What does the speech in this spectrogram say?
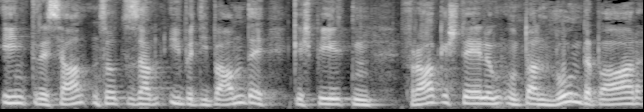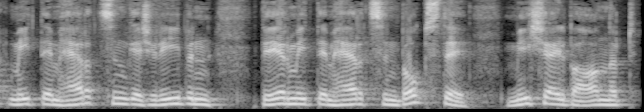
interessanten, sozusagen über die Bande gespielten Fragestellung und dann wunderbar mit dem Herzen geschrieben, der mit dem Herzen boxte. Michael Bahnert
